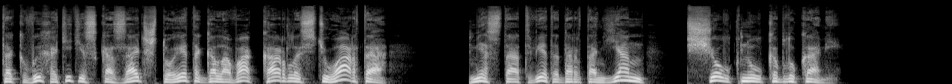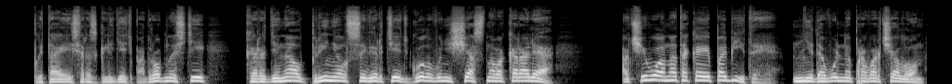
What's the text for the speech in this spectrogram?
«Так вы хотите сказать, что это голова Карла Стюарта?» Вместо ответа Д'Артаньян щелкнул каблуками. Пытаясь разглядеть подробности, кардинал принялся вертеть голову несчастного короля. «А чего она такая побитая?» — недовольно проворчал он.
